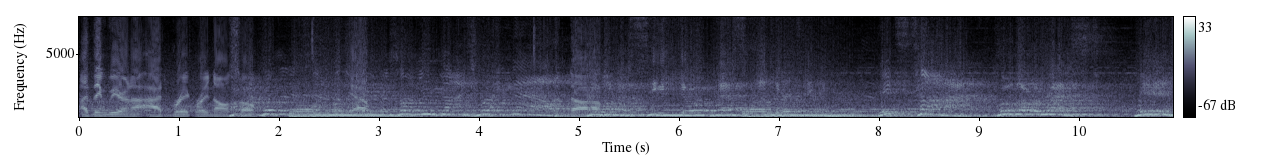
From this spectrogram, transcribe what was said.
I think we are in an ad break right now, so yeah. on you guys right now. And, uh, I want to see your best undertaking. It's time for the rest in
